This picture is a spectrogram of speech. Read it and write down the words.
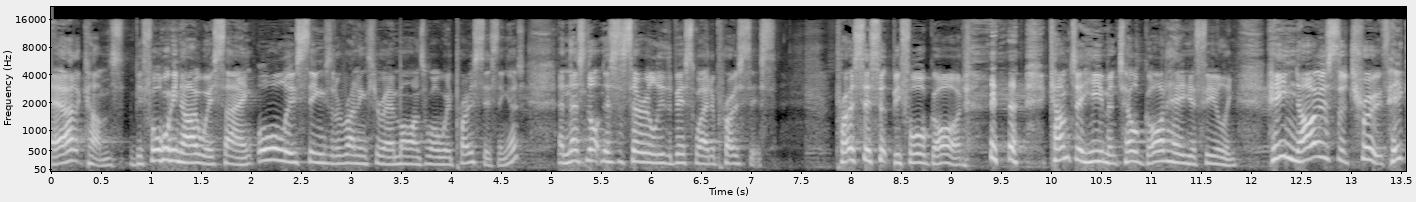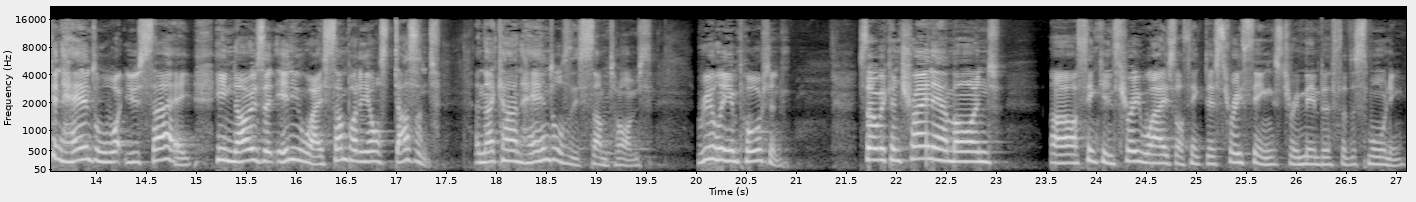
out it comes. Before we know, we're saying all these things that are running through our minds while we're processing it, and that's not necessarily the best way to process. Process it before God. Come to Him and tell God how you're feeling. He knows the truth. He can handle what you say. He knows it anyway. Somebody else doesn't, and they can't handle this sometimes. Really important. So we can train our mind uh, I think in three ways, I think there's three things to remember for this morning.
